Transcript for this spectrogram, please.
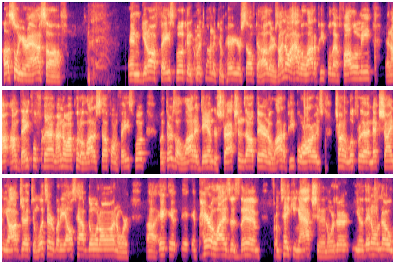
Hustle your ass off and get off Facebook and quit trying to compare yourself to others. I know I have a lot of people that follow me, and I, am thankful for that. And I know I put a lot of stuff on Facebook, but there's a lot of damn distractions out there, and a lot of people are always trying to look for that next shiny object and what's everybody else have going on, or uh, it, it, it paralyzes them from taking action, or they're you know they don't know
